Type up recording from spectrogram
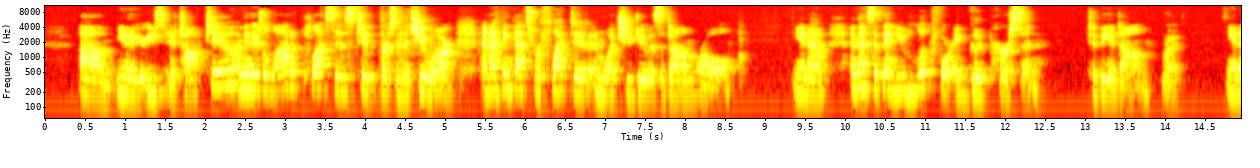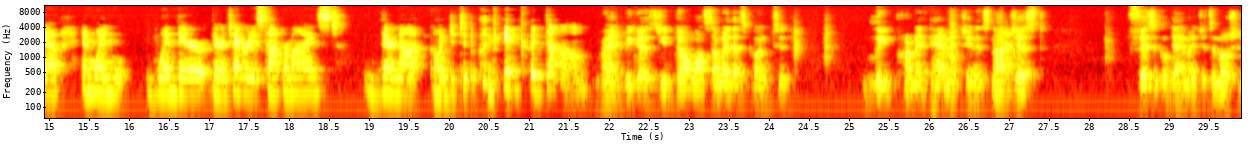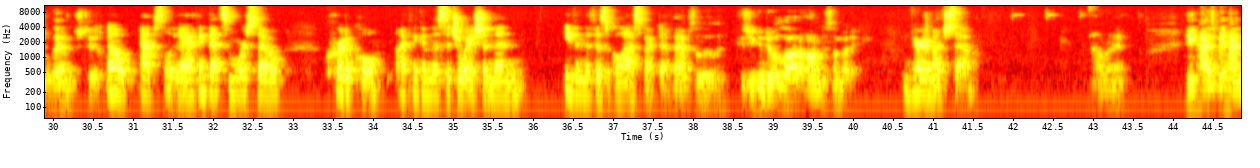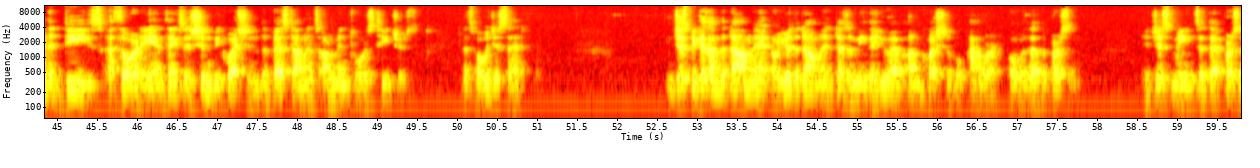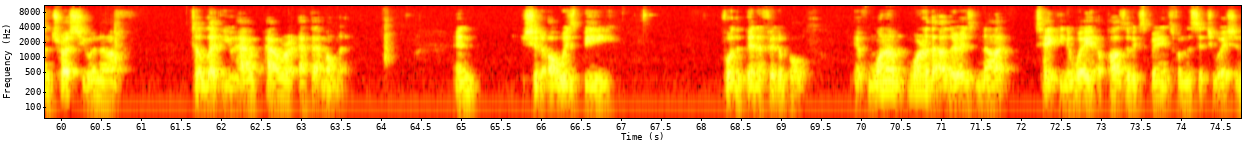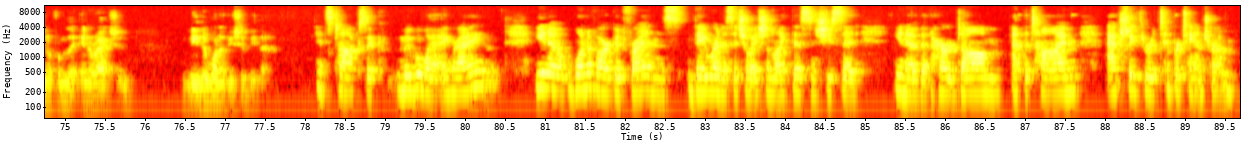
Um, you know, you're easy to talk to. I mean, there's a lot of pluses to the person that you are, and I think that's reflective in what you do as a dom role. You know, and that's the thing. You look for a good person to be a dom. Right. You know, and when when their their integrity is compromised, they're not going to typically be a good dom. Right, because you don't want somebody that's going to leave permanent damage. And it's not No. just physical damage, it's emotional damage too. Oh, absolutely. I think that's more so critical, I think, in this situation than even the physical aspect of it. Absolutely. Because you can do a lot of harm to somebody. Very much so. All right. He hides behind the D's authority and thinks it shouldn't be questioned. The best dominants are mentors, teachers. That's what we just said. Just because I'm the dominant or you're the dominant doesn't mean that you have unquestionable power over the other person. It just means that that person trusts you enough to let you have power at that moment. And should always be for the benefit of both. If one of one or the other is not taking away a positive experience from the situation or from the interaction, neither one of you should be there. It's toxic. Move away, right? You know, one of our good friends, they were in a situation like this, and she said, you know, that her Dom at the time actually threw a temper tantrum.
